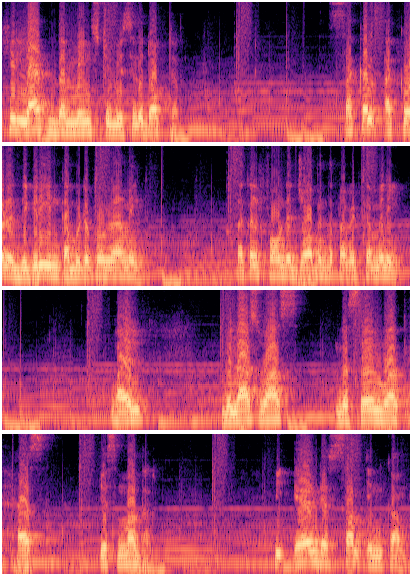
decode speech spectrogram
He lacked the means to visit the doctor. Sakal acquired a degree in computer programming. Sakal found a job in the private company. While Vilas was in the same work as his mother. He earned some income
